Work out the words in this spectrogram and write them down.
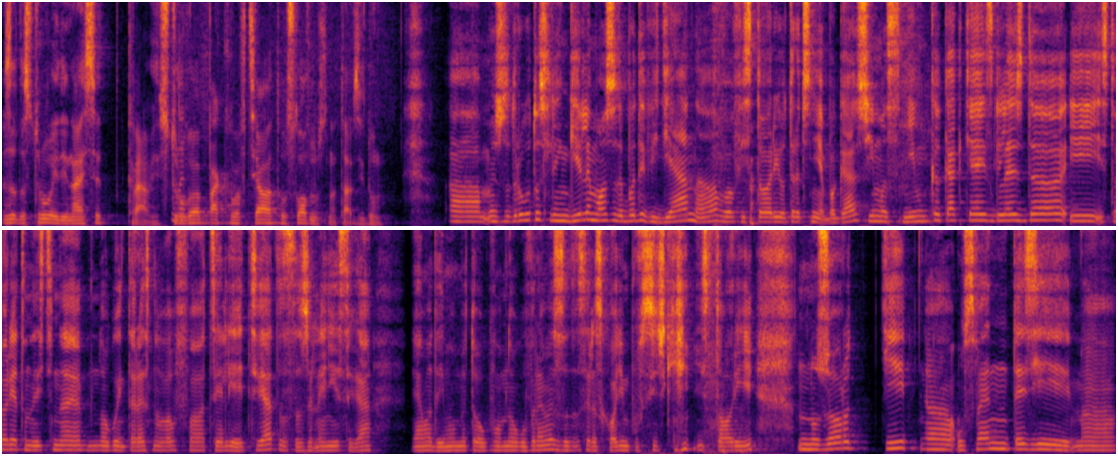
за да струва 11 крави. Струва да. пак в цялата условност на тази дума. А, между другото, Слингиле може да бъде видяна в истории от ръчния багаж. Има снимка как тя изглежда и историята наистина е много интересна в целия цвят. За съжаление сега няма да имаме толкова много време, за да се разходим по всички истории. Но Жоро, ти, а, освен тези а,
